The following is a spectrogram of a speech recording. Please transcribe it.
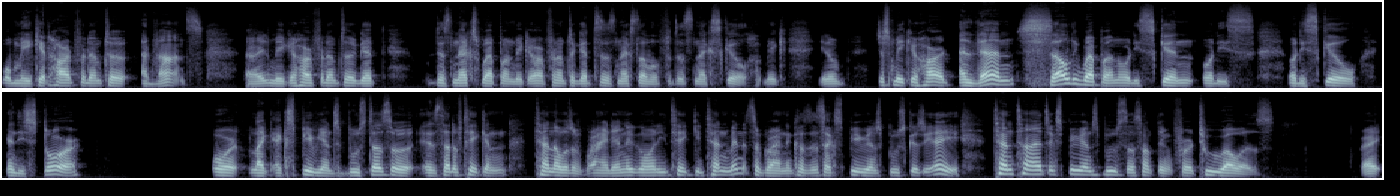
Well, make it hard for them to advance. All right, make it hard for them to get this next weapon. Make it hard for them to get to this next level for this next skill. Make you know, just make it hard, and then sell the weapon or the skin or the or the skill in the store or like experience booster. So instead of taking 10 hours of grinding, they're going to take you 10 minutes of grinding because this experience boost gives you, hey, 10 times experience boost or something for two hours, right?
